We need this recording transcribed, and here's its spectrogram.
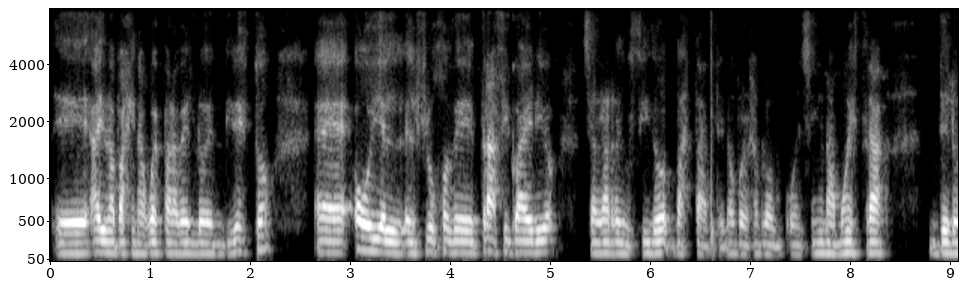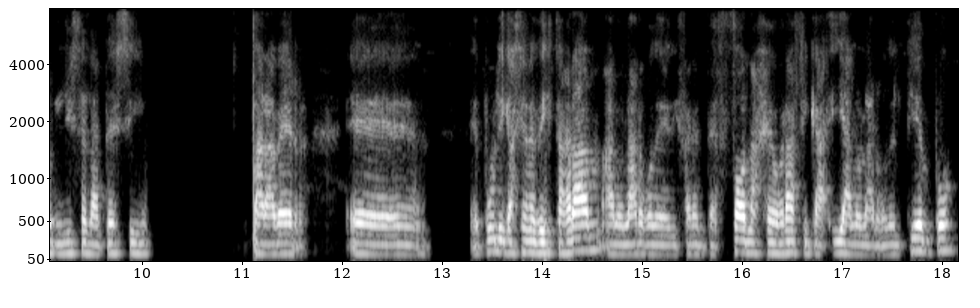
Eh, hay una página web para verlo en directo. Eh, hoy el, flujo de tráfico aéreo se habrá reducido bastante, ¿no? Por ejemplo, os enseño una muestra de lo que dice la tesis para ver publicaciones de Instagram a lo largo de diferentes zonas geográficas y a lo largo del tiempo.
